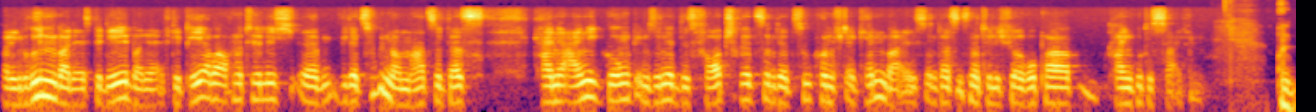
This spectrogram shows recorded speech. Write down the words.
bei den Grünen, bei der SPD, bei der FDP aber auch natürlich äh, wieder zugenommen hat, sodass keine Einigung im Sinne des Fortschritts und der Zukunft erkennbar ist. Und das ist natürlich für Europa kein gutes Zeichen. Und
